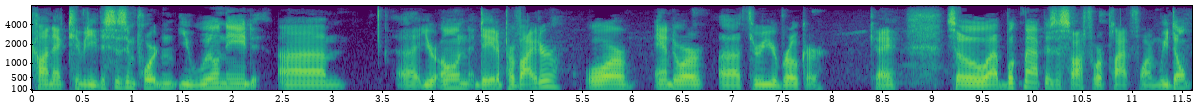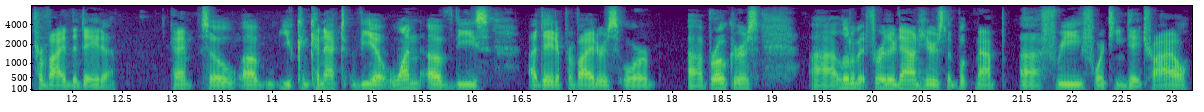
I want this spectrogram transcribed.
connectivity. This is important. You will need um, uh, your own data provider or and or uh, through your broker. Okay, so uh, Bookmap is a software platform. We don't provide the data. Okay, so uh, you can connect via one of these uh, data providers or brokers. a little bit further down, here's the Bookmap free 14-day trial.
